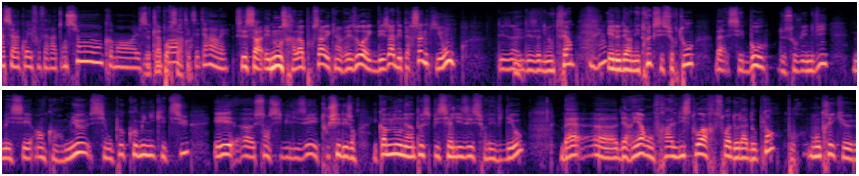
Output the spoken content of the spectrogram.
pas ce à quoi il faut faire attention, comment elle se êtes là pour ça, etc. Ouais. C'est ça. Et nous, on sera là pour ça avec un réseau, avec déjà des personnes qui ont des, Mm. des animaux de ferme. Mhm. Et le dernier truc, c'est surtout, bah, c'est beau de sauver une vie, mais c'est encore mieux si on peut communiquer dessus et euh, sensibiliser et toucher des gens. Et comme nous, on est un peu spécialisé sur les vidéos, bah, euh, derrière, on fera l'histoire soit de l'adoptant pour montrer que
